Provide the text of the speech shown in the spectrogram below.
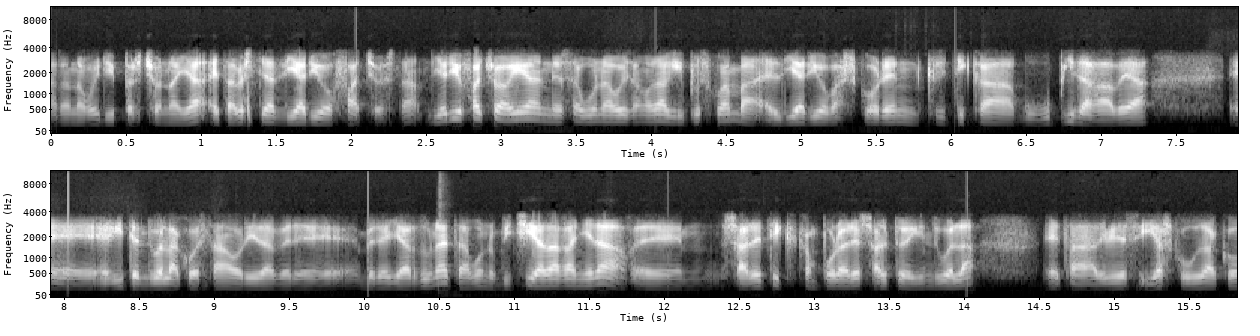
aranagoiri pertsonaia, eta bestea diario fatxo, ez da? Diario fatxo agian ezaguna izango da, gipuzkoan, ba, el diario baskoren kritika gugupida gabea e, egiten duelako, ez da, hori da bere, bere jarduna, eta, bueno, bitxia da gainera, e, saretik kanporare salto egin duela, eta adibidez iasko udako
